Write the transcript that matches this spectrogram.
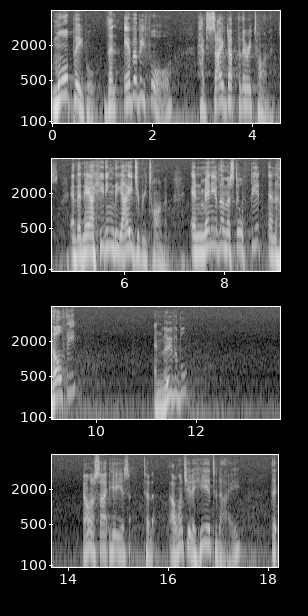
More people than ever before have saved up for their retirements and they're now hitting the age of retirement and many of them are still fit and healthy and movable. I want to say here, I want you to hear today that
